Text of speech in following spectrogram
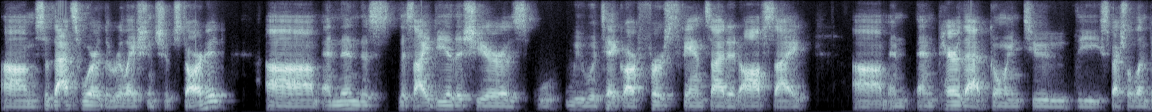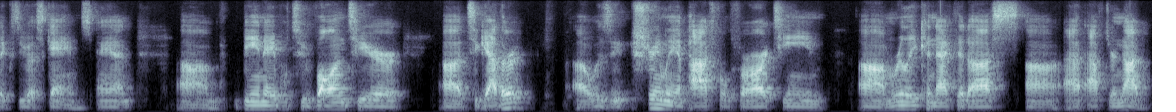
Um, so that's where the relationship started. Um, and then this this idea this year is we would take our first Fansided offsite um, and, and pair that going to the Special Olympics US Games. And um, being able to volunteer uh, together uh, was extremely impactful for our team. Um, really connected us uh, after not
